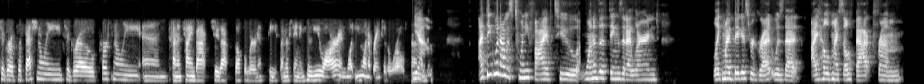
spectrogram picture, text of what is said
to grow professionally, to grow personally, and kind of tying back to that self awareness piece, understanding who you are and what you want to bring to the world. Um, yeah. I think when I was 25, too, one of the things that I learned, like my biggest regret was that I held myself back from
